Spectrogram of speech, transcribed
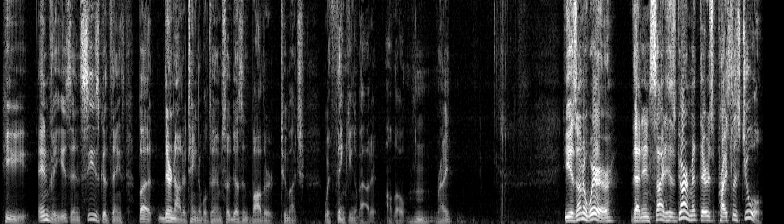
he envies and sees good things, but they're not attainable to him, so he doesn't bother too much with thinking about it. Although, hmm, right? He is unaware that inside his garment there's a priceless jewel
